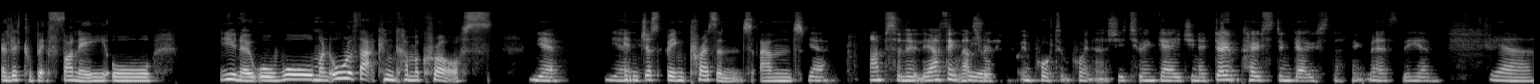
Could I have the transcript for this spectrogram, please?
a little bit funny or you know, or warm, and all of that can come across. Yeah. Yeah. In just being present and yeah, absolutely. I think that's really important point actually to engage. You know, don't post and ghost. I think there's the um yeah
